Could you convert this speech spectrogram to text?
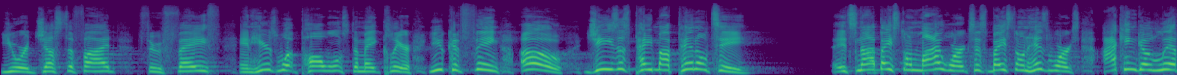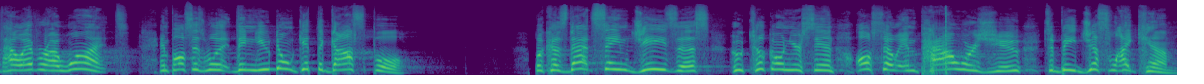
You are justified through faith. And here's what Paul wants to make clear. You could think, oh, Jesus paid my penalty. It's not based on my works, it's based on his works. I can go live however I want. And Paul says, well, then you don't get the gospel. Because that same Jesus who took on your sin also empowers you to be just like him.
